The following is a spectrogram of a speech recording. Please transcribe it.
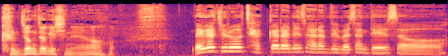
긍정적이시네요. 내가 주로 작가라는 사람들만 상대해서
